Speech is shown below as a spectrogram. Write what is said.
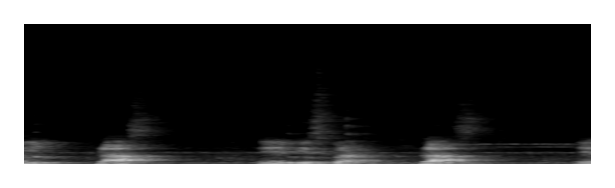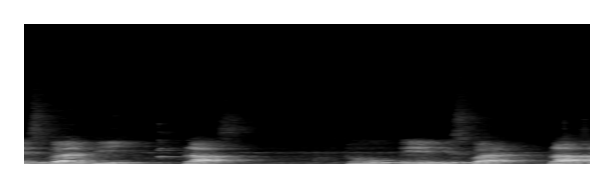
b plus a b square plus a square b plus two a b square plus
